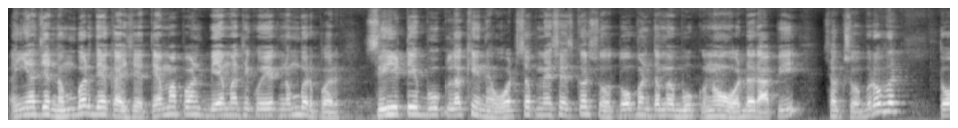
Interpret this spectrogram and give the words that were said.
અહીંયા જે નંબર દેખાય છે, તેમાં પણ બેમાંથી કોઈ એક નંબર પર સીઈટી બુક લખીને વોટ્સઅપ મેસેજ કરશો, તો પણ તમે બુકનો ઓર્ડર આપી શકશો, બરાબર? તો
